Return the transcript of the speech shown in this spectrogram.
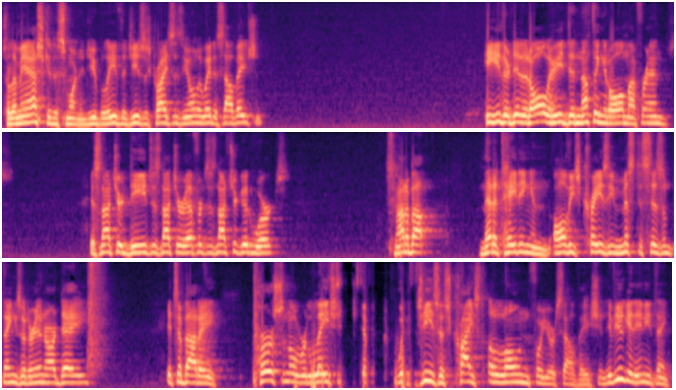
So let me ask you this morning do you believe that Jesus Christ is the only way to salvation? He either did it all or he did nothing at all, my friends. It's not your deeds, it's not your efforts, it's not your good works. It's not about meditating and all these crazy mysticism things that are in our day. It's about a personal relationship with Jesus Christ alone for your salvation. If you get anything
